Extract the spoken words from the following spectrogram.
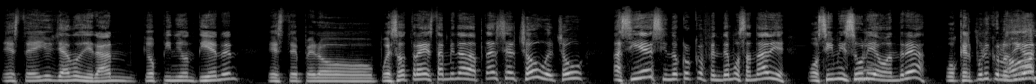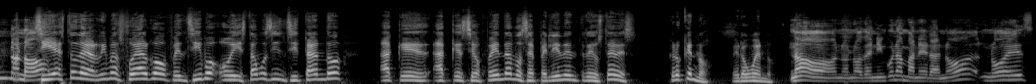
Este, ellos ya nos dirán qué opinión tienen. Este, pero pues otra es también adaptarse al show. El show así es, y no creo que ofendemos a nadie. O sí, mi Zulia o Andrea. O que el público nos No, diga no, no. si esto de las rimas fue algo ofensivo o estamos incitando a que, a que se ofendan o se peleen entre ustedes. Creo que no, pero bueno. No, no, no, de ninguna manera. No, no es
